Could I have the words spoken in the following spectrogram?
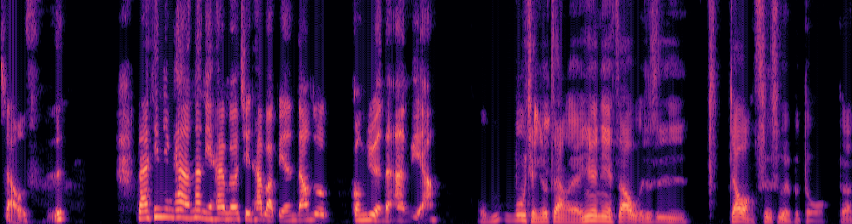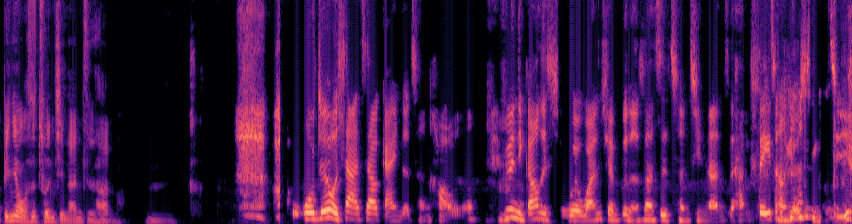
笑死！来听听看，那你还有没有其他把别人当做工具人的案例啊？我目目前就这样而已，因为你也知道，我就是交往次数也不多，对吧？毕竟我是纯情男子汉嘛。嗯，我觉得我下一次要改你的称号了，因为你刚刚的行为完全不能算是纯情男子汉，非常有心机，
